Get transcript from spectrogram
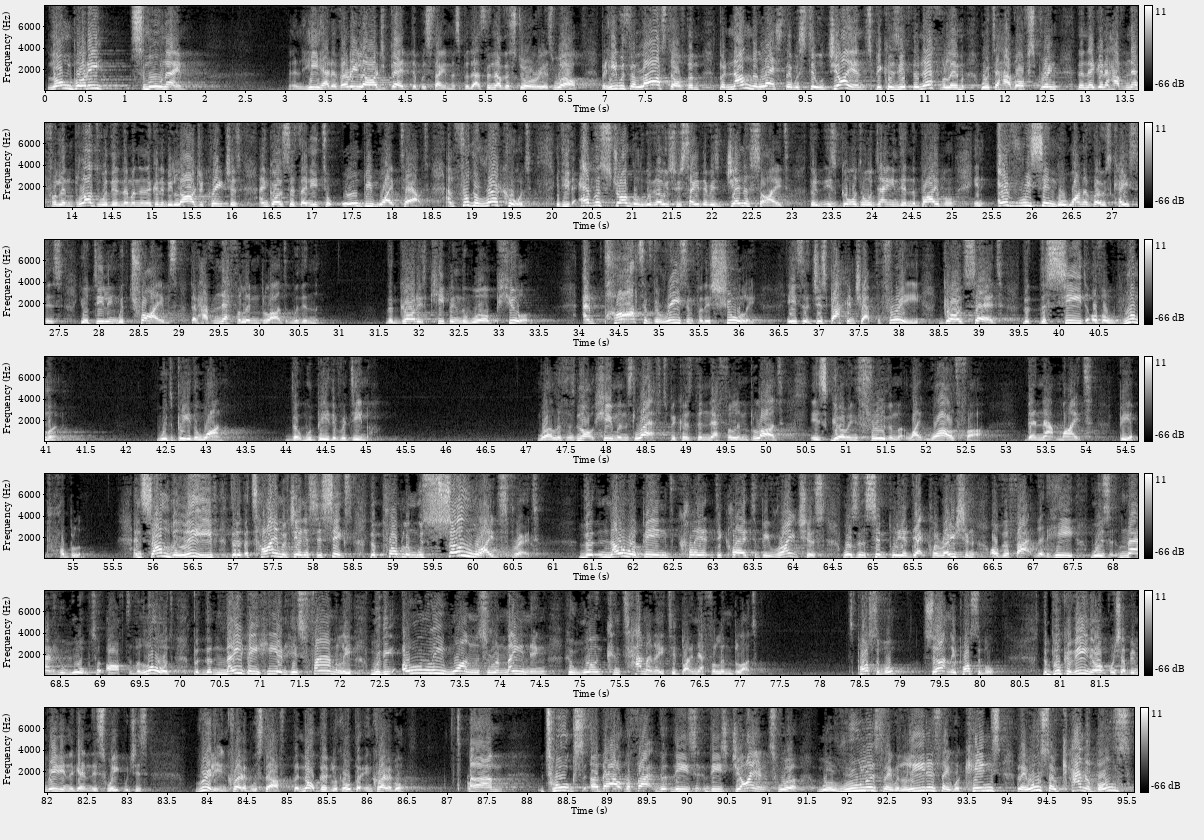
Long body, small name. And he had a very large bed that was famous, but that's another story as well. But he was the last of them, but nonetheless there were still giants because if the Nephilim were to have offspring, then they're going to have Nephilim blood within them and then they're going to be larger creatures. And God says they need to all be wiped out. And for the record, if you've ever struggled with those who say there is genocide that is God ordained in the Bible, in every single one of those cases, you're dealing with tribes that have Nephilim blood within them that God is keeping the world pure. And part of the reason for this, surely, is that just back in chapter 3, God said that the seed of a woman would be the one that would be the Redeemer. Well, if there's not humans left because the Nephilim blood is going through them like wildfire, then that might be a problem. And some believe that at the time of Genesis 6, the problem was so widespread that Noah being declared, to be righteous wasn't simply a declaration of the fact that he was a man who walked after the Lord, but that maybe he and his family were the only ones remaining who weren't contaminated by Nephilim blood. It's possible, certainly possible. The book of Enoch, which I've been reading again this week, which is really incredible stuff, but not biblical, but incredible. Um, talks about the fact that these, these giants were, were rulers, they were leaders, they were kings, they were also cannibals.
